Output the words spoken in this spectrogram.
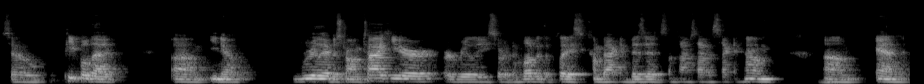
So people that um, you know really have a strong tie here, or really sort of in love with the place, come back and visit, sometimes have a second home. Um, and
